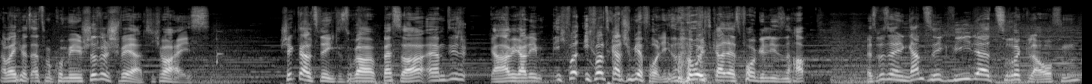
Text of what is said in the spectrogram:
Aber ich will jetzt erstmal kommen wegen Schlüsselschwert, ich weiß. Schicksalswink, das ist sogar besser. Ähm, diese, ja, habe ich gerade eben, ich wollte es gerade schon wieder vorlesen, wo ich es gerade erst vorgelesen habe. Jetzt müssen wir den ganzen Weg wieder zurücklaufen.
